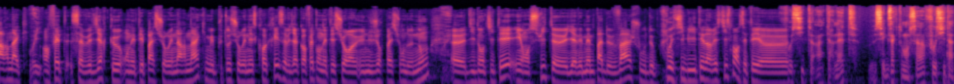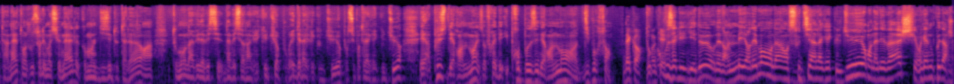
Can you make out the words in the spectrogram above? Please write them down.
arnaque. Oui. En fait, ça veut dire qu'on n'était pas sur une arnaque, mais plutôt sur une escroquerie. Ça veut dire qu'en fait, on était sur une usurpation de nom, d'identité, et ensuite, il n'y avait même pas de vache ou de possibilité d'investissement. C'était. Faux site internet, c'est exactement ça. Faux site internet. On joue sur l'émotionnel, comme on le disait tout à l'heure. Hein. Tout le monde avait d'investir dans l'agriculture pour aider l'agriculture, pour supporter l'agriculture. Et en plus des rendements, ils, offraient ils proposaient des rendements 10%. D'accord. Donc quand vous alliez les deux, on est dans le meilleur des mondes. Hein. On soutient l'agriculture, on a des vaches et on gagne beaucoup d'argent.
